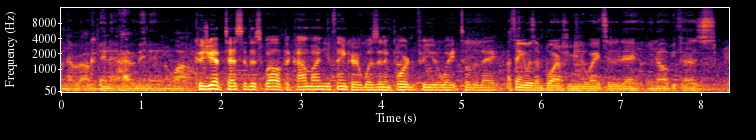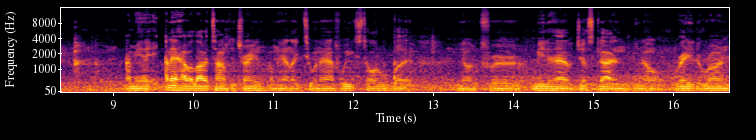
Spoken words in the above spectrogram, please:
I never I've been in, I haven't been in in a while. Could you have tested this well at the combine? You think, or was it important for you to wait till today? I think it was important for me to wait till today. You know, because I mean, I didn't have a lot of time to train. I only had like two and a half weeks total, but you know, for me to have just gotten, you know, ready to run,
